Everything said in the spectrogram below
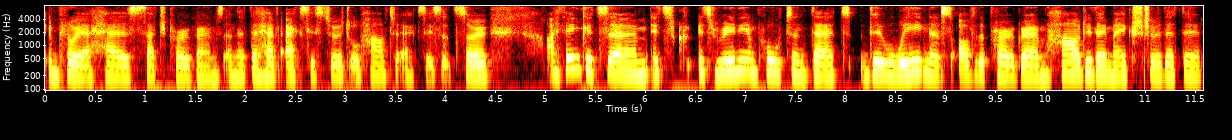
employer has such programs and that they have access to it or how to access it. So I think it's um, it's it's really important that the awareness of the program. How do they make sure that the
